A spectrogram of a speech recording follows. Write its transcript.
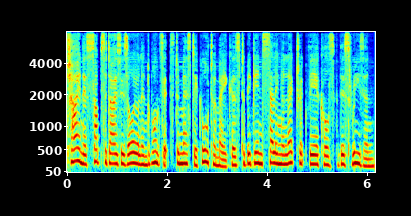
China subsidizes oil and wants its domestic automakers to begin selling electric vehicles for this reason.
